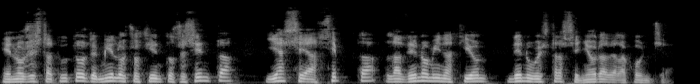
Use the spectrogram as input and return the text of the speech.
En los estatutos de 1860 ya se acepta la denominación de Nuestra Señora de la Concha.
